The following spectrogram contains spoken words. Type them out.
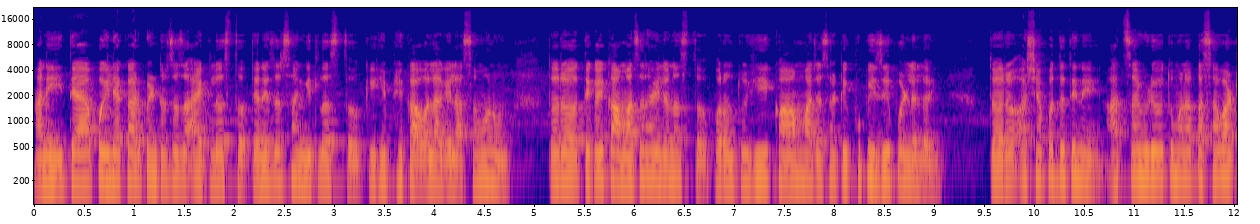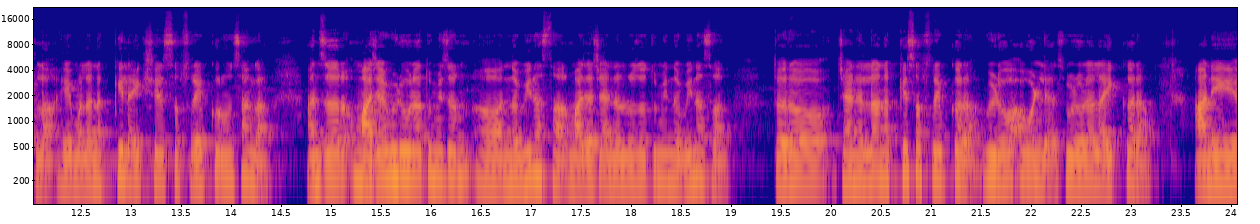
आणि त्या पहिल्या कार्पेंटरचं जर ऐकलं असतं त्याने जर सांगितलं असतं की हे फेकावं लागेल असं म्हणून तर ते काही कामाचं राहिलं नसतं. परंतु ही काम माझ्यासाठी खूप इझी पडलेलं आहे. तर अशा पद्धतीने आजचा व्हिडिओ तुम्हाला कसा वाटला हे मला नक्की लाईक शेअर सबस्क्राईब करून सांगा. आणि जर माझ्या व्हिडिओला तुम्ही जर नवीन असाल माझ्या चॅनलवर जर तुम्ही नवीन असाल तर चॅनलला नक्की सबस्क्राईब करा. व्हिडिओ आवडल्यास व्हिडिओला लाईक करा. आणि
